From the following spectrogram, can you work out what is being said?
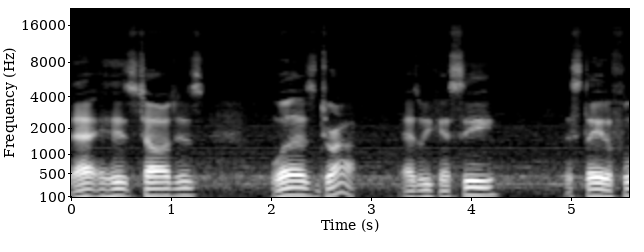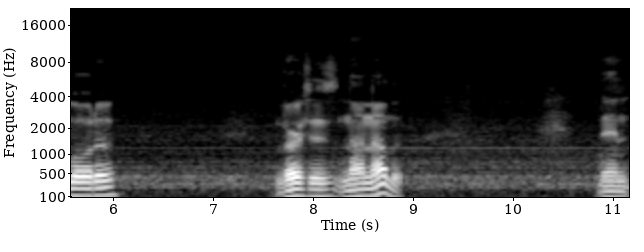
that his charges was dropped. As we can see, the state of Florida versus none other than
